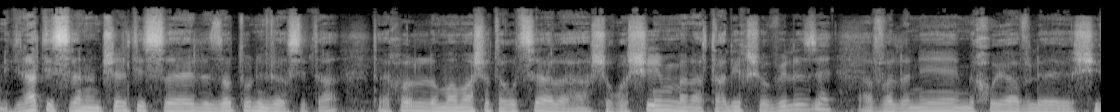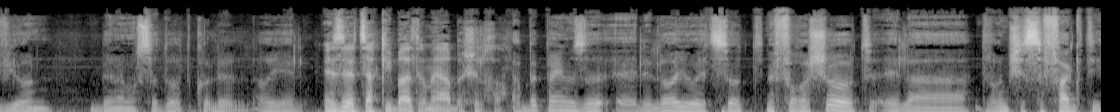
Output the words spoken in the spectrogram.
מדינת ישראל, ממשלת ישראל, זאת אוניברסיטה, אתה יכול לומר מה שאתה רוצה על השורשים, על התהליך שהוביל לזה, אבל אני מחויב לשוויון בין המוסדות, כולל אריאל. איזה עצה קיבלת מאבא שלך? הרבה פעמים זה, אלה לא היו עצות מפורשות, אלא דברים שספגתי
